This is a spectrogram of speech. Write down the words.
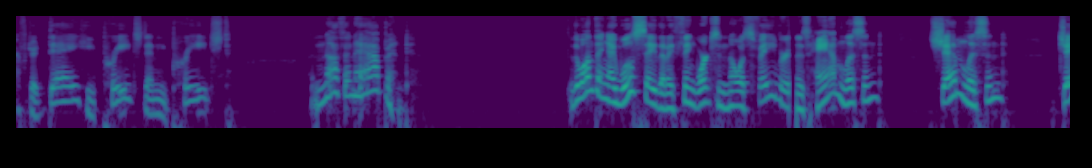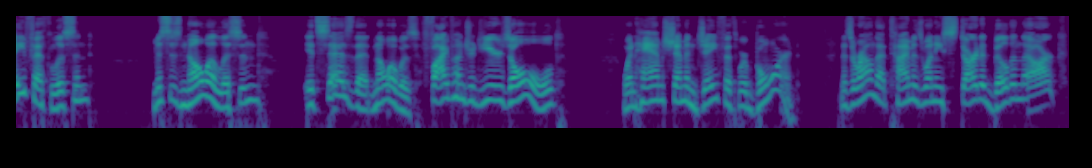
after day, he preached and he preached, and nothing happened. The one thing I will say that I think works in Noah's favor is Ham listened, Shem listened, Japheth listened. Mrs. Noah listened. It says that Noah was 500 years old when Ham, Shem, and Japheth were born. And it's around that time is when he started building the ark.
